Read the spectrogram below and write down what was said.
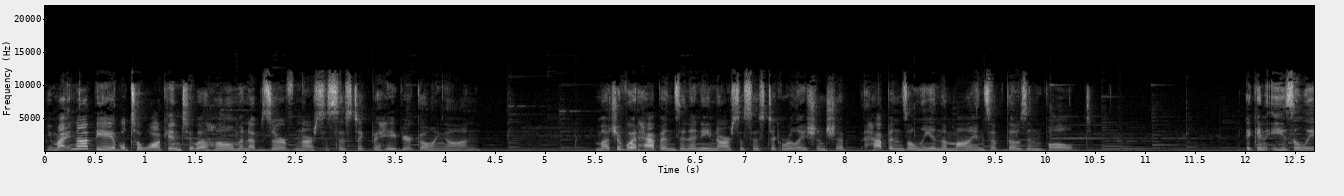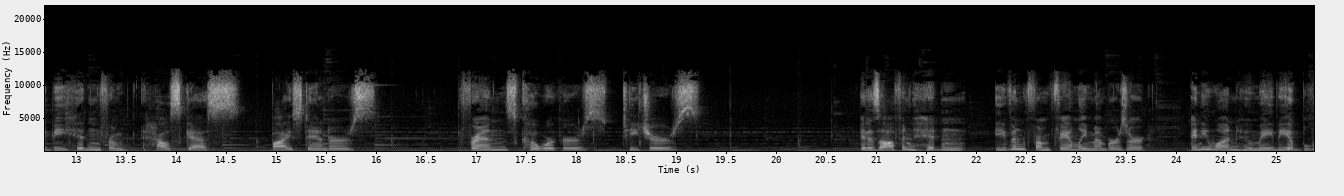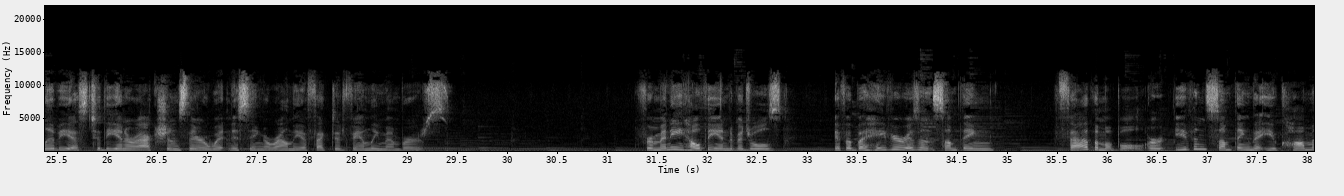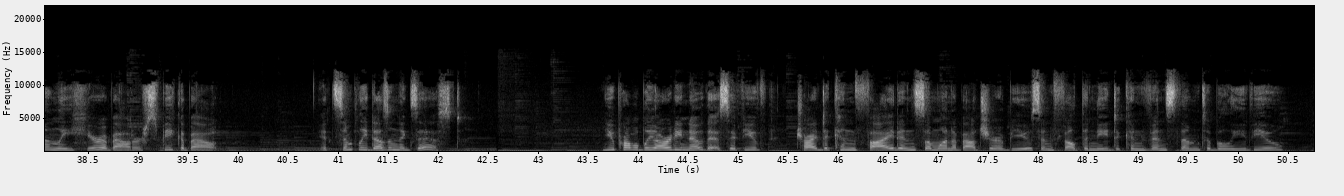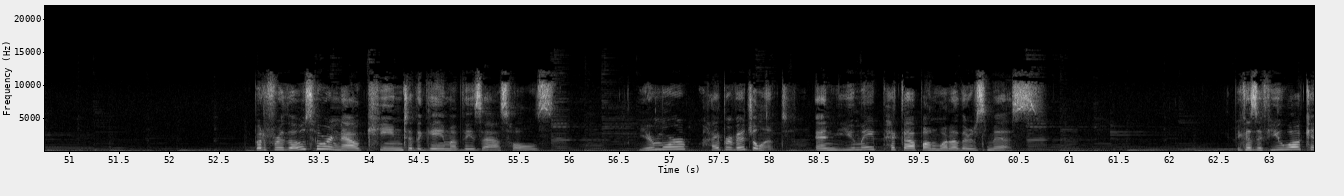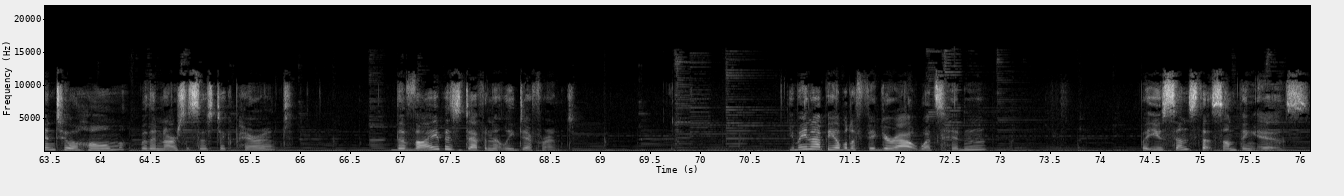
You might not be able to walk into a home and observe narcissistic behavior going on. Much of what happens in any narcissistic relationship happens only in the minds of those involved. It can easily be hidden from house guests, bystanders, friends, coworkers, teachers. It is often hidden even from family members or anyone who may be oblivious to the interactions they are witnessing around the affected family members. For many healthy individuals, if a behavior isn't something fathomable or even something that you commonly hear about or speak about, it simply doesn't exist. You probably already know this if you've tried to confide in someone about your abuse and felt the need to convince them to believe you. But for those who are now keen to the game of these assholes, you're more hypervigilant and you may pick up on what others miss. Because if you walk into a home with a narcissistic parent, the vibe is definitely different. You may not be able to figure out what's hidden but you sense that something is.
